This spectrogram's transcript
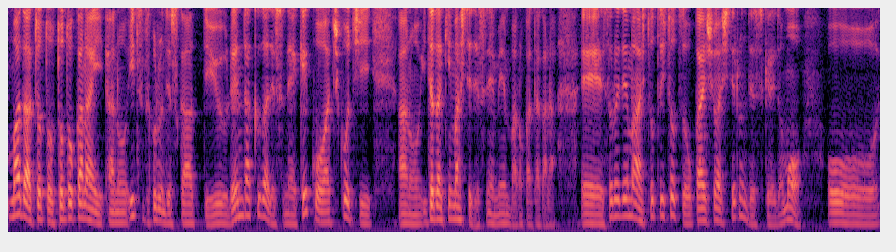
まだちょっと届かないあのいつ来るんですかっていう連絡がですね結構あちこちあのいただきましてですねメンバーの方から、えー、それでまあ一つ一つお返しはしてるんですけれどもお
